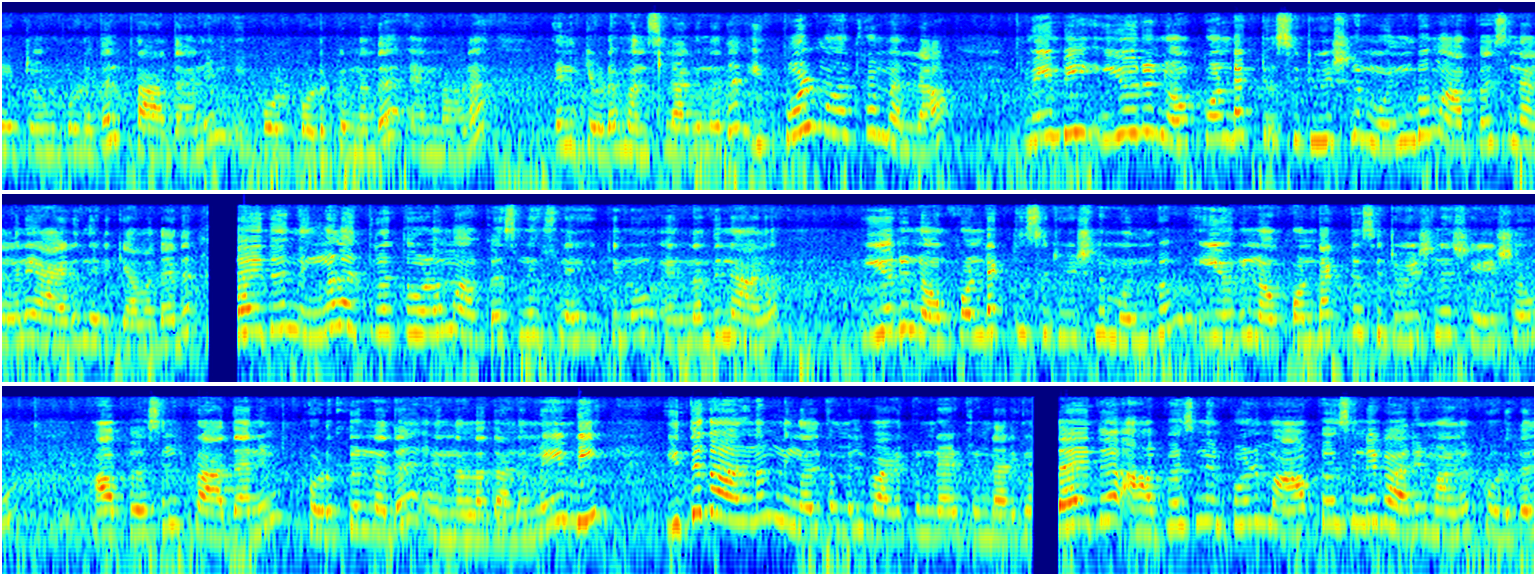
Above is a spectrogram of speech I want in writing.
ഏറ്റവും കൂടുതൽ പ്രാധാന്യം ഇപ്പോൾ കൊടുക്കുന്നത് എന്നാണ് എനിക്കിവിടെ മനസ്സിലാകുന്നത്. ഇപ്പോൾ മാത്രമല്ല മേ ബി ഈ ഒരു നോ കോണ്ടാക്ട് സിറ്റുവേഷന് മുൻപും ആ പേഴ്സൺ അങ്ങനെ ആയിരുന്നിരിക്കാം. അതായത് അതായത് നിങ്ങൾ എത്രത്തോളം ആ പേഴ്സണെ സ്നേഹിക്കുന്നു എന്നതിനാണ് ഈ ഒരു നോ കോണ്ടാക്ട് സിറ്റുവേഷന് മുൻപും ഈ ഒരു നോ കോണ്ടാക്ട് സിറ്റുവേഷന് ശേഷവും ആ പേഴ്സൺ പ്രാധാന്യം കൊടുക്കുന്നത് എന്നുള്ളതാണ്. മേ ബി ഇത് കാരണം നിങ്ങൾ തമ്മിൽ വഴക്കുണ്ടായിട്ടുണ്ടായിരിക്കും. അതായത് ആ പേഴ്സൺ എപ്പോഴും ആ പേഴ്സന്റെ കാര്യമാണ് കൂടുതൽ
